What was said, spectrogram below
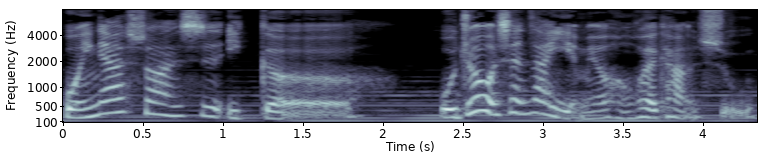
我应该算是一个。我觉得我现在也没有很会看书，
